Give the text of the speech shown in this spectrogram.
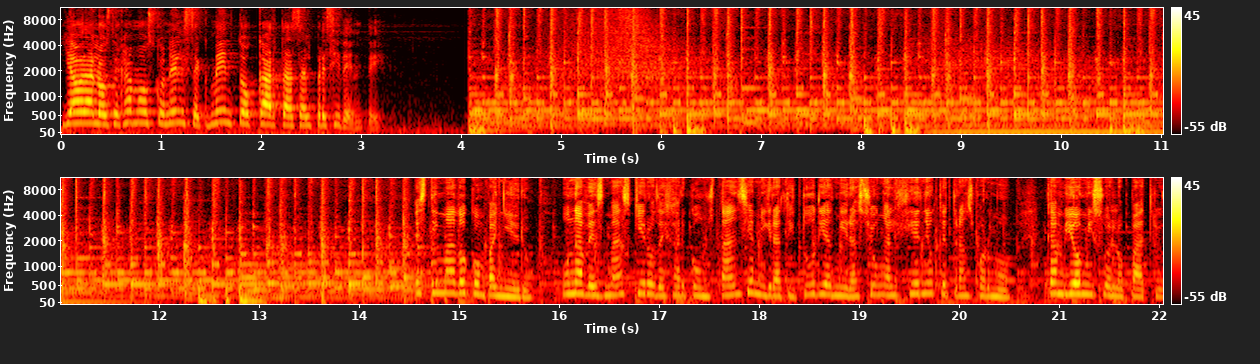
Y ahora los dejamos con el segmento Cartas al Presidente. Estimado compañero, una vez más quiero dejar constancia mi gratitud y admiración al genio que transformó, cambió mi suelo patrio,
